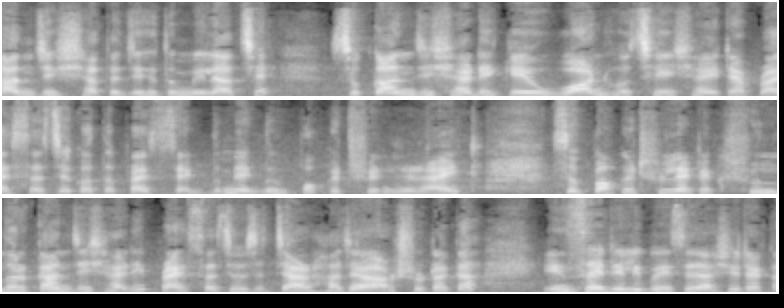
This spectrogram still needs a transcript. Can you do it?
কাঞ্জির সাথে যেহেতু মিল আছে সো কাঞ্জি শাড়ি কে ওয়ান হচ্ছে এই শাড়িটা। প্রাইস আছে কত? প্রাইস একদমই একদম pocket friendly right so pocket friendly একটা সুন্দর কাঞ্জি শাড়ি। প্রাইস আছে হচ্ছে চার হাজার আটশো টাকা। ইনসাইড ডেলিভারি আছে আশি টাকা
